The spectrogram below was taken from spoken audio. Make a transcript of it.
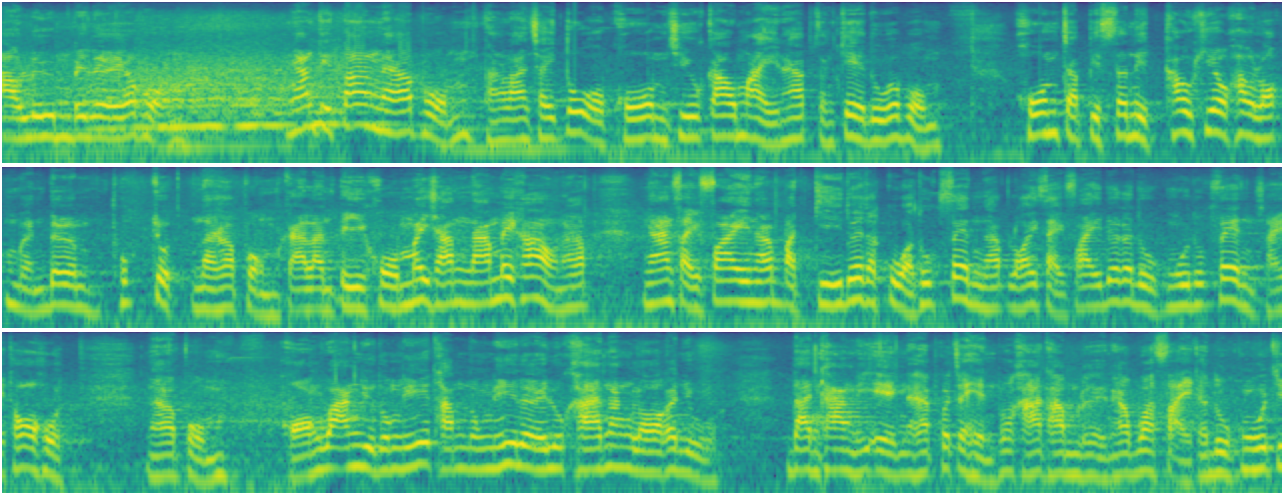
าวๆลืมไปเลยครับผม งานติดตั้งนะครับผม ทางร้านใช้ตู้อบโคมชิลเก้าใหม่นะครับ สังเกตดูครับผม โคมจะปิดสนิทเข้าเขี้ยวเข้าล็อกเหมือนเดิมทุกจุดนะครับผมการันตีโคมไม่ช้ำน้ำไม่เข้านะครับงานใส่ไฟนะครับบัตรกีด้วยตะกั่วทุกเส้นนะครับร้อยสายไฟด้วยกระดูกงูทุกเส้นใช้ท่อหดนะครับผมของวางอยู่ตรงนี้ทำตรงนี้เลยลูกค้านั่งรอกันอยู่ ด้านข้างนี้เองนะครับ ก็จะเห็นพ่อค้าทำเลยนะครับ ว่าใส่กระดูกงูจ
